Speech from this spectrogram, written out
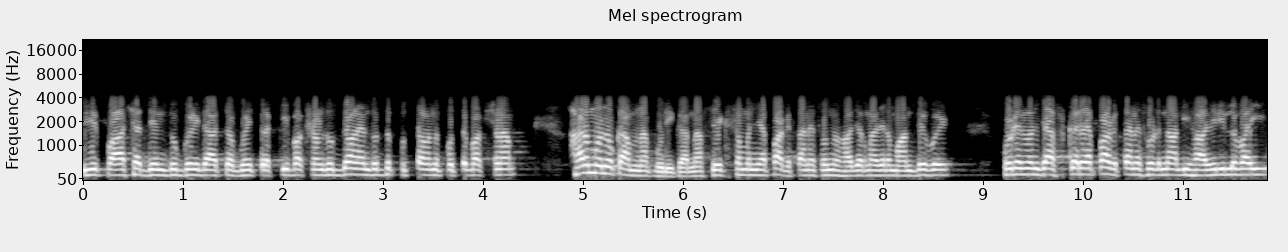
ਪੀਰ ਪਾਤਸ਼ਾਹ ਦਿਨ ਦੁੱਗਣੀ, ਰਾਤ ਚੌਗਣੀ, ਤਰੱਕੀ ਬਖਸ਼ਣ, ਦੁੱਧ ਵਾਲਿਆਂ ਦੁੱਧ, ਪੁੱਤ ਵਾਲਿਆਂ ਨੂੰ ਪੁੱਤ ਬਖਸ਼ਣਾ। ਹਰ ਮਨੋਕਾਮਨਾ ਪੂਰੀ ਕਰਨਾ। ਸਿੱਖ ਸਮਝਿਆ, ਭਗਤਾਂ ਨੇ ਤੁਹਾਨੂੰ ਹਾਜ਼ਰ ਨਾਜ਼ਰ ਮੰਨਦੇ ਹੋਏ। ਤੁਹਾਡੇ ਨਾਲ ਜਸ ਕਰਿਆ, ਭਗਤਾਂ ਨੇ ਤੁਹਾਡੇ ਨਾਲ ਦੀ ਹਾਜ਼ਰੀ ਲਵਾਈ।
